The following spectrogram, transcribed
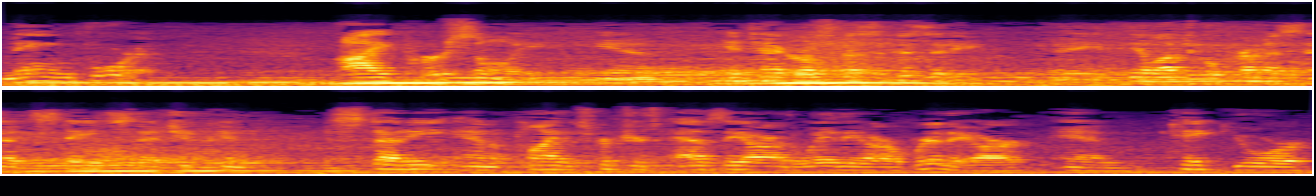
name for it. I personally, in integral specificity, a theological premise that states that you can study and apply the scriptures as they are, the way they are, where they are, and take your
